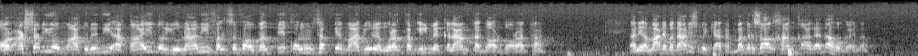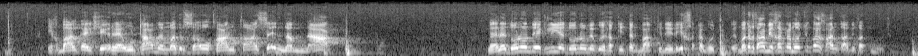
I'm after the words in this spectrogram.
और अशरी और मातुरीदी अकायद और यूनानी फ़लसफ़ा और मंतिक और उन सब के माजूर मरकब इल्म कलाम का दौर दौरा था। यानी हमारे मदारिस में क्या था? मदरसा और खानका अलहदा हो गए ना। इकबाल का एक शेर है, उठा मैं मदरसा और खानका से नमनाक। मैंने दोनों देख लिए, दोनों में कोई हकीकत बाकी नहीं रही, खत्म हो चुके मदरसा भी खत्म हो चुका खानका भी खत्म हो चुका।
